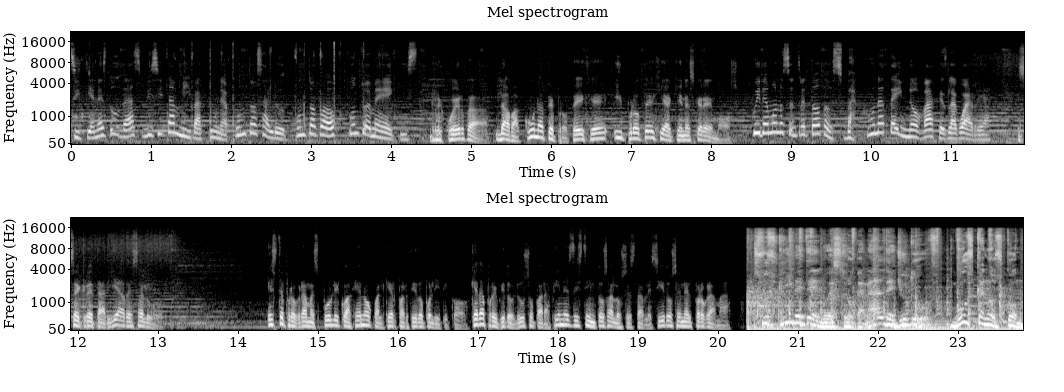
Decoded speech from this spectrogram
Si tienes dudas, visita mivacuna.salud.gov.mx. Recuerda, la vacuna te protege y protege a quienes queremos. Cuidémonos entre todos, vacúnate y no bajes la guardia. Secretaría de Salud. Este programa es público ajeno a cualquier partido político. Queda prohibido el uso para fines distintos a los establecidos en el programa. Suscríbete a nuestro canal de YouTube. Búscanos como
